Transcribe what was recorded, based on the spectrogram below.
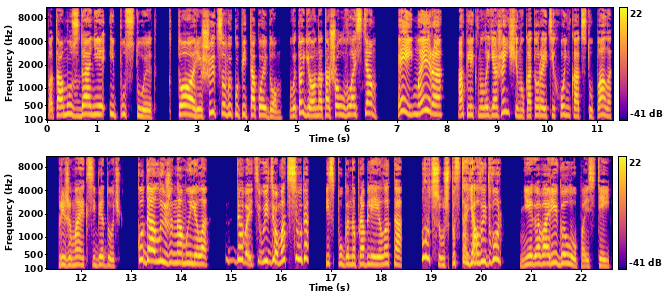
Потому здание и пустует. Кто решится выкупить такой дом? В итоге он отошел властям. Эй, Мейра! окликнула я женщину, которая тихонько отступала, прижимая к себе дочь. Куда лыжи намылила? Давайте уйдем отсюда! Испуганно проблеяла та. Лучше уж постоялый двор. Не говори глупостей,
